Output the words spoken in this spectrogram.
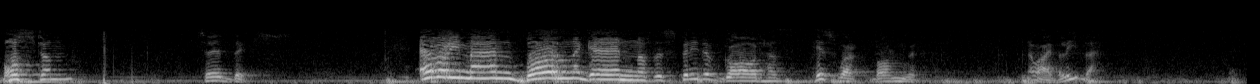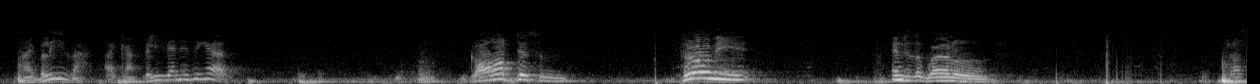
Boston said this Every man born again of the Spirit of God has his work born with him. No, I believe that. I believe that. I can't believe anything else. God doesn't throw me into the world just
